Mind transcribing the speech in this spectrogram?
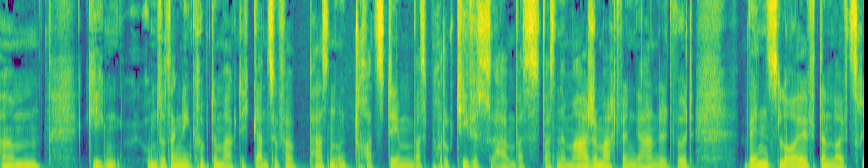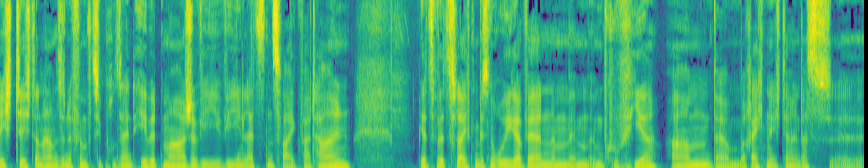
ähm, gegen, um sozusagen den Kryptomarkt nicht ganz zu verpassen und trotzdem was Produktives zu haben, was, was eine Marge macht, wenn gehandelt wird. Wenn es läuft, dann läuft's richtig, dann haben sie eine 50% EBIT-Marge wie, wie in den letzten zwei Quartalen. Jetzt wird es vielleicht ein bisschen ruhiger werden im, im, im Q4. Ähm, da rechne ich damit, dass äh,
